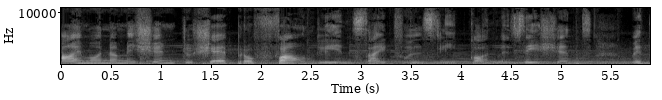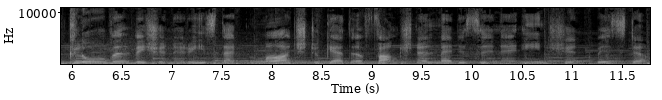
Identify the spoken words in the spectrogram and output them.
I'm on a mission to share profoundly insightful sleep conversations with global visionaries that merge together functional medicine and ancient wisdom.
